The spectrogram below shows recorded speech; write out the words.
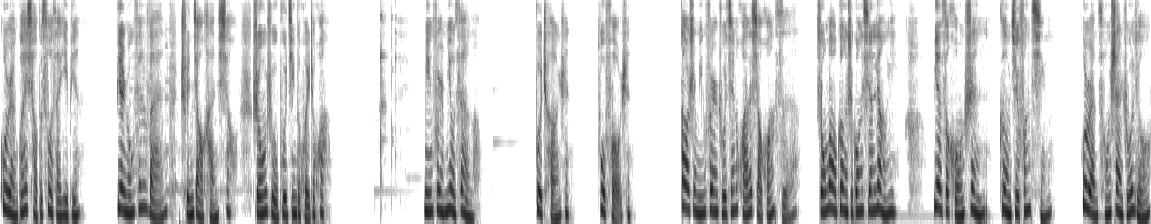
顾阮乖巧的坐在一边，面容温婉，唇角含笑，荣辱不惊的回着话：“明夫人谬赞了。”不承认，不否认，倒是明夫人如今怀了小皇子，容貌更是光鲜亮丽，面色红润，更具风情。顾阮从善如流，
